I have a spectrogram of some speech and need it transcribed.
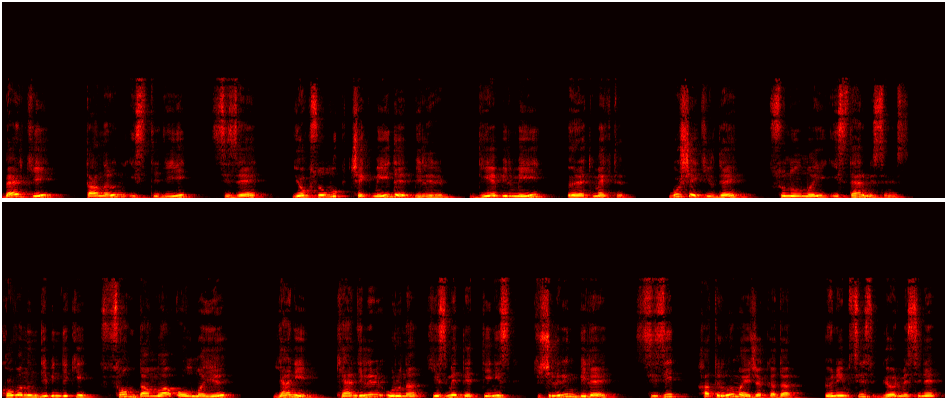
Belki Tanrı'nın istediği size yoksulluk çekmeyi de bilirim diyebilmeyi öğretmektir. Bu şekilde sunulmayı ister misiniz? Kovanın dibindeki son damla olmayı yani kendileri uğruna hizmet ettiğiniz kişilerin bile sizi hatırlamayacak kadar önemsiz görmesine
